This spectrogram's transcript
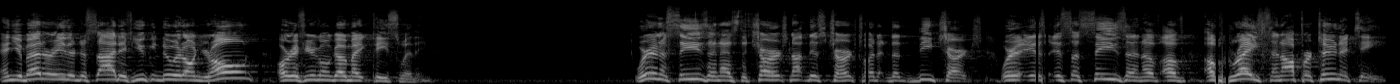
and you better either decide if you can do it on your own or if you're going to go make peace with him. We're in a season as the church, not this church, but the, the church, where it's, it's a season of, of, of grace and opportunity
